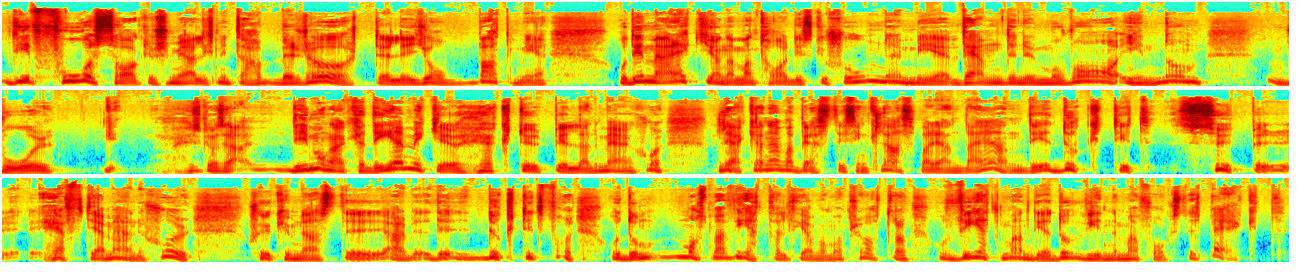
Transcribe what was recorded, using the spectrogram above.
Det är få saker som jag liksom inte har berört eller jobbat med. Och Det märker jag när man tar diskussioner med vem det nu må vara inom vår hur ska man säga, det är många akademiker och högt utbildade människor. Läkarna var bäst i sin klass, varenda en. Det är duktigt, superhäftiga människor. Sjukgymnaster, det är duktigt folk. Och då måste man veta lite grann vad man pratar om. Och vet man det, då vinner man folks respekt.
